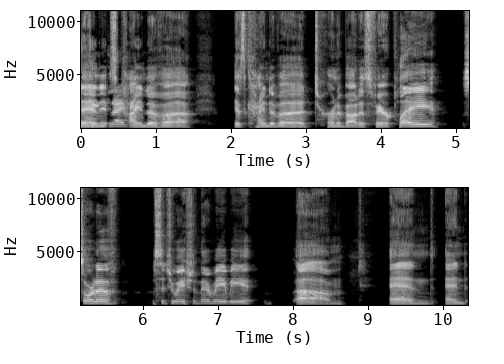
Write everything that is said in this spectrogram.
then it's implied. kind of a it's kind of a turnabout is fair play sort of situation there maybe um and and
